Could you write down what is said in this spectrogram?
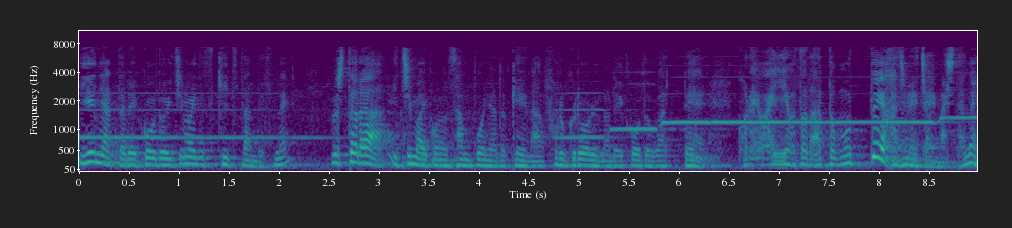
家にあったレコードを1枚ずつ聴いてたんですね。そしたら1枚このサンポーニャとケーナフォルクローレのレコードがあってこれはいい音だと思って始めちゃいましたね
